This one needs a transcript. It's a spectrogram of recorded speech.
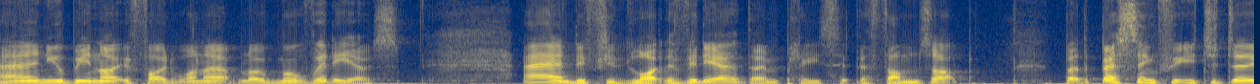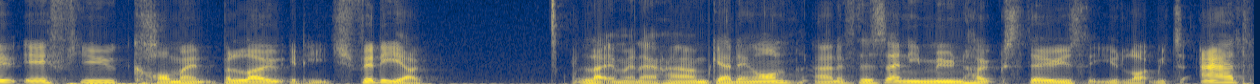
and you'll be notified when I upload more videos. And if you'd like the video, then please hit the thumbs up. But the best thing for you to do if you comment below in each video. Let me know how I'm getting on, and if there's any moon hoax theories that you'd like me to add,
